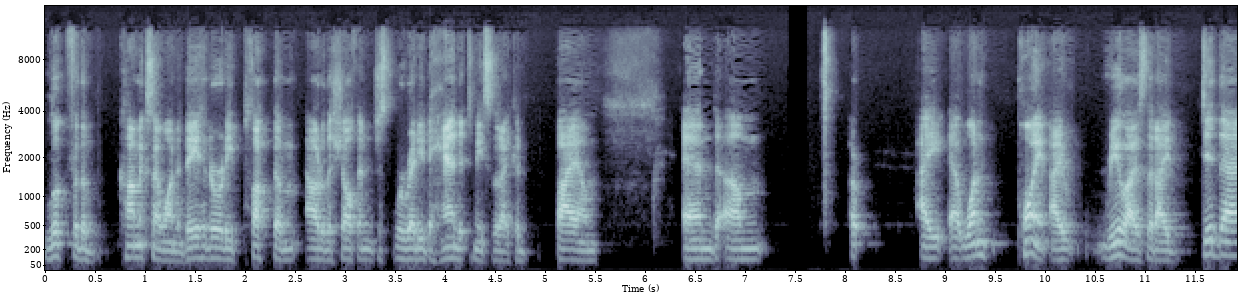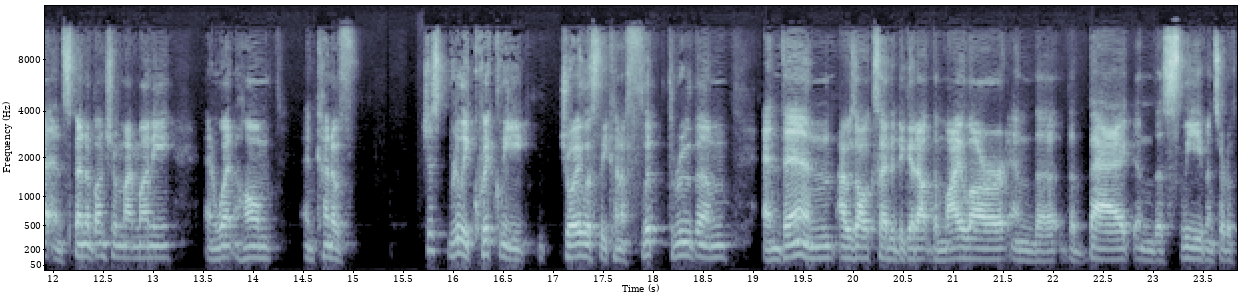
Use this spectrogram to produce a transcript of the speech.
look for the comics i wanted they had already plucked them out of the shelf and just were ready to hand it to me so that i could buy them. And um, uh, I, at one point, I realized that I did that and spent a bunch of my money and went home and kind of just really quickly, joylessly kind of flipped through them. And then I was all excited to get out the mylar and the, the bag and the sleeve and sort of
